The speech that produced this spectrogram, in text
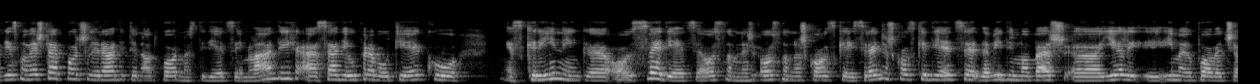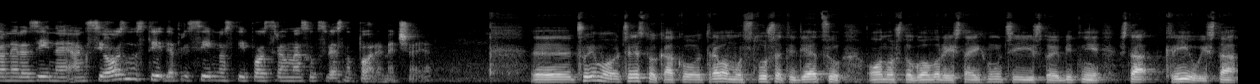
gdje smo već tad počeli raditi na otpornosti djece i mladih, a sad je upravo u tijeku screening e, sve djece, osnovne, osnovnoškolske i srednjoškolske djece, da vidimo baš e, je li imaju povećane razine anksioznosti, depresivnosti i posttraumatskog stresnog poremećaja. E, čujemo često kako trebamo slušati djecu ono što govore i šta ih muči i što je bitnije šta kriju i šta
